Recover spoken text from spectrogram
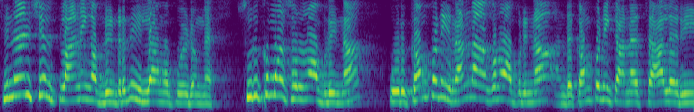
ஃபினான்ஷியல் பிளானிங் அப்படின்றது இல்லாமல் போயிடுங்க. சுருக்கமாக சொல்லணும் அப்படின்னா ஒரு கம்பெனி ரன் ஆகணும் அப்படின்னா அந்த கம்பெனிக்கான சேலரி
